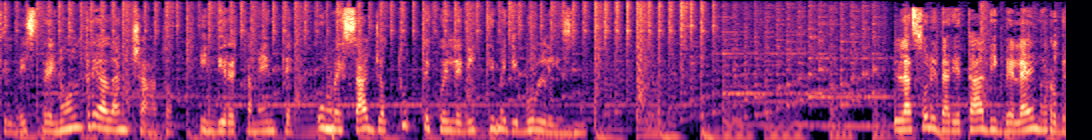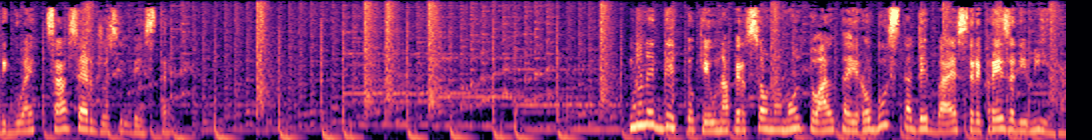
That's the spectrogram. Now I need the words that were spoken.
Silvestre inoltre ha lanciato, indirettamente, un messaggio a tutte quelle vittime di bullismo. La solidarietà di Belen Rodriguez a Sergio Silvestre. Non è detto che una persona molto alta e robusta debba essere presa di mira.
